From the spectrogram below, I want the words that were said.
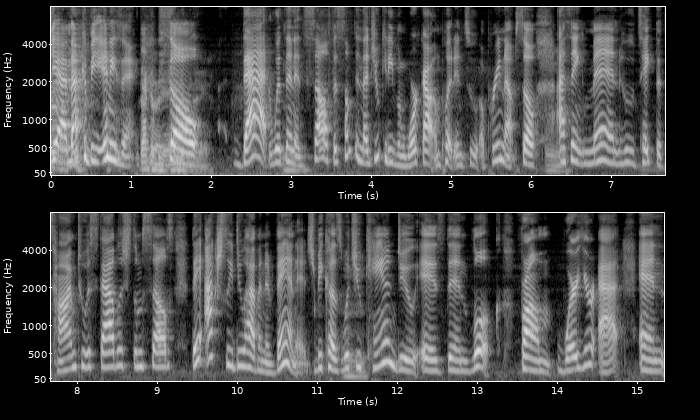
yeah, and that could be anything. That could be so anything. that within mm-hmm. itself is something that you could even work out and put into a prenup. So mm. I think men who take the time to establish themselves, they actually do have an advantage because what you mm. can do is then look from where you're at and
